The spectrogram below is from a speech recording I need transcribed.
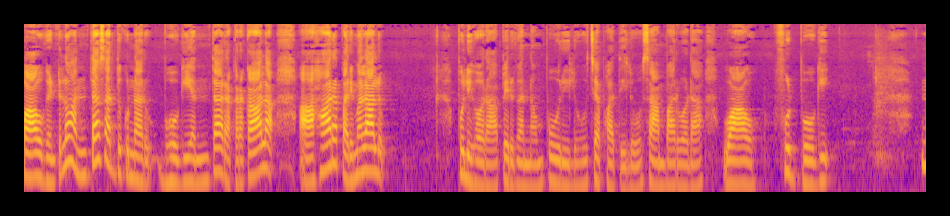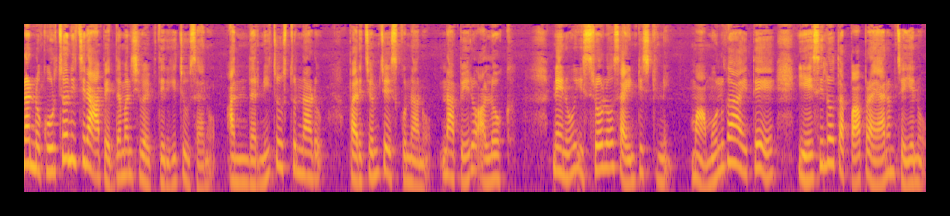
పావు గంటలో అంతా సర్దుకున్నారు. భోగి అంతా రకరకాల ఆహార పరిమళాలు. పులిహోర పెరుగన్నం పూరీలు చపాతీలు సాంబార్ వడ. వావ్! ఫుడ్ భోగి. నన్ను కూర్చొనిచ్చిన ఆ పెద్ద మనిషి వైపు తిరిగి చూశాను. అందరినీ చూస్తున్నాడు. పరిచయం చేసుకున్నాను. నా పేరు అలోక్. నేను ఇస్రోలో సైంటిస్ట్ని. మామూలుగా అయితే ఏసీలో తప్ప ప్రయాణం చెయ్యను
